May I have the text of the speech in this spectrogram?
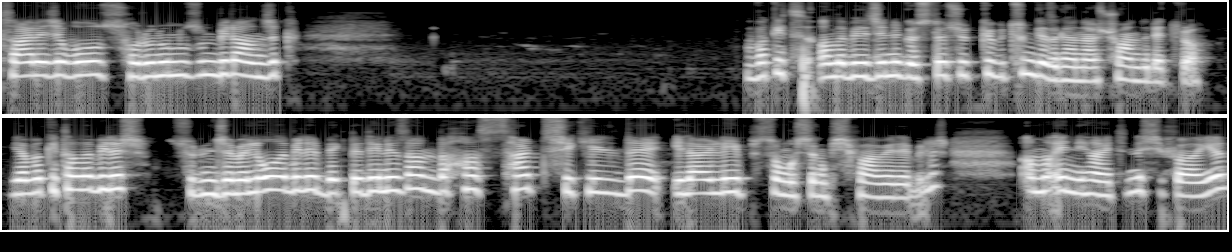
sadece bu sorununuzun birazcık vakit alabileceğini gösteriyor. Çünkü bütün gezegenler şu anda retro. Ya vakit alabilir, sürüncemeli olabilir, beklediğinizden daha sert şekilde ilerleyip sonuçlanıp şifa verebilir. Ama en nihayetinde şifayı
